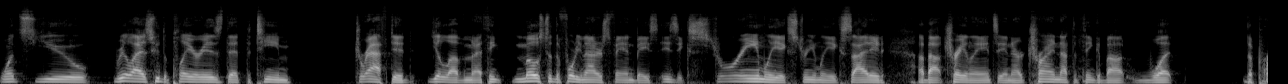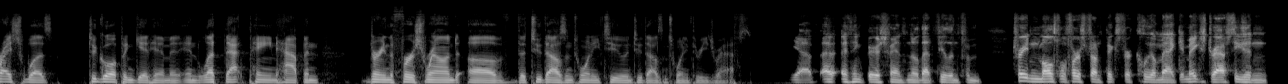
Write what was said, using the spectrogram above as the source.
once you realize who the player is that the team drafted, you love him. And I think most of the 49ers fan base is extremely, extremely excited about Trey Lance and are trying not to think about what the price was to go up and get him and, and let that pain happen during the first round of the 2022 and 2023 drafts. Yeah, I, think Bears fans know that feeling from trading multiple first round picks for Khalil Mack. It makes draft season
